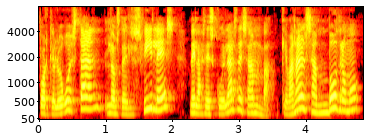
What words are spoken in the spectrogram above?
porque luego están los desfiles de las escuelas de samba, que van al sambódromo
